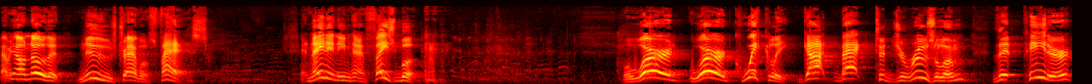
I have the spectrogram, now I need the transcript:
how many y'all know that news travels fast? And they didn't even have Facebook. well, word, word quickly got back to Jerusalem that Peter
